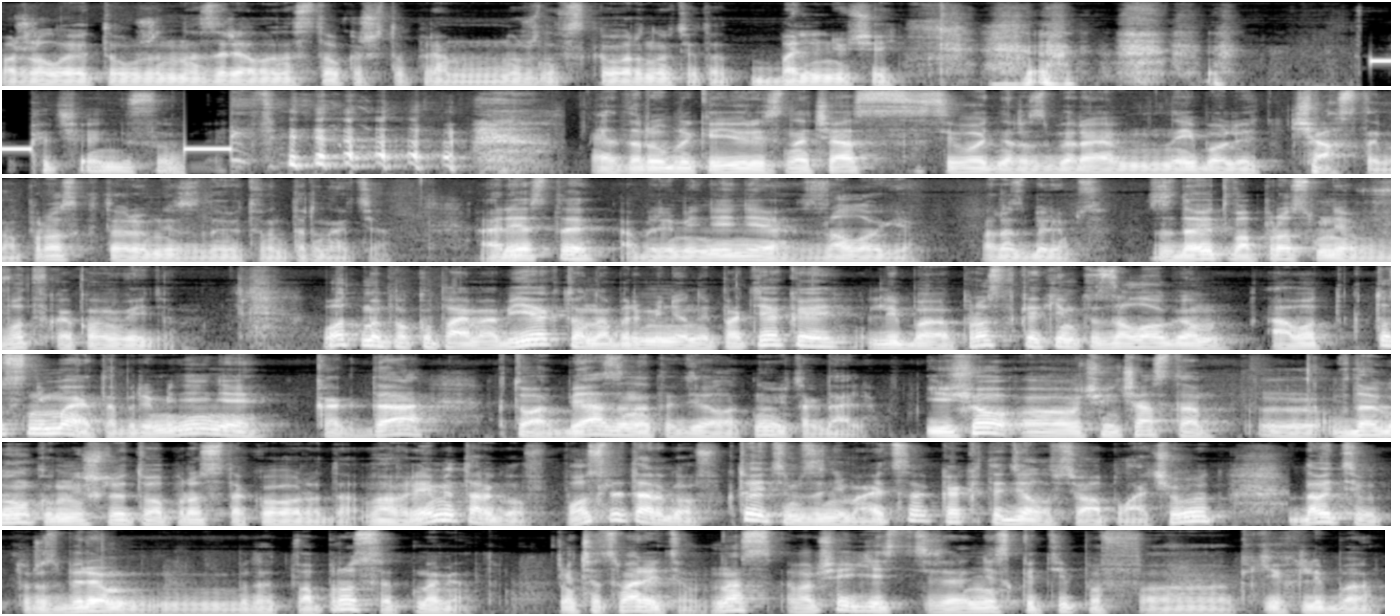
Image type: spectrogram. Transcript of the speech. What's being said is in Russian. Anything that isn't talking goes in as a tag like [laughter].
Пожалуй, это уже назрело настолько, что прям нужно всковырнуть этот больнючий. [laughs] Че я несу, Это рубрика «Юрист на час». Сегодня разбираем наиболее частый вопрос, который мне задают в интернете. Аресты, обременения, залоги. Разберемся. Задают вопрос мне вот в каком виде. Вот мы покупаем объект, он обременен ипотекой, либо просто каким-то залогом. А вот кто снимает обременение, когда, кто обязан это делать, ну и так далее. Еще э, очень часто э, вдогонку мне шлют вопросы такого рода. Во время торгов, после торгов, кто этим занимается, как это дело все оплачивают. Давайте вот разберем вот этот вопрос, этот момент. Значит, смотрите, у нас вообще есть э, несколько типов э, каких-либо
